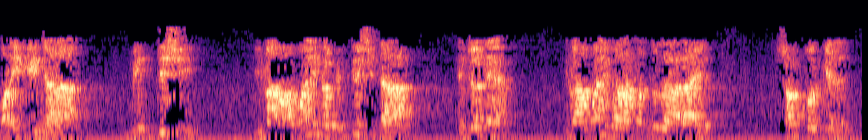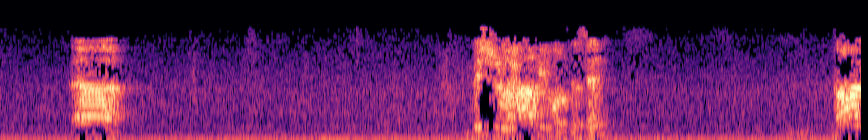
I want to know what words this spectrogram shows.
অনেকে যারা বিদ্বেষী ইমাম আহমানিকা বিদ্বেষী তারা এজন্য ইমাম আহমানিকা রহমতুল্লাহ রায় সম্পর্কে বিষ্ণুল হাফি বলতেছেন قال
